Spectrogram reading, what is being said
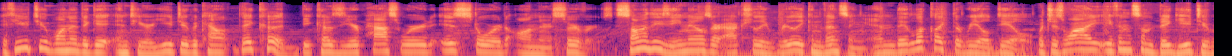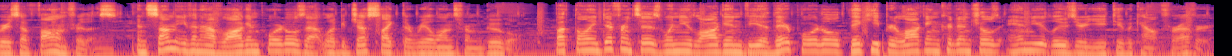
if YouTube wanted to get into your YouTube account, they could, because your password is stored on their servers. Some of these emails are actually really convincing, and they look like the real deal, which is why even some big YouTubers have fallen for this. And some even have login portals that look just like the real ones from Google. But the only difference is when you log in via their portal, they keep your login credentials and you lose your YouTube account forever.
